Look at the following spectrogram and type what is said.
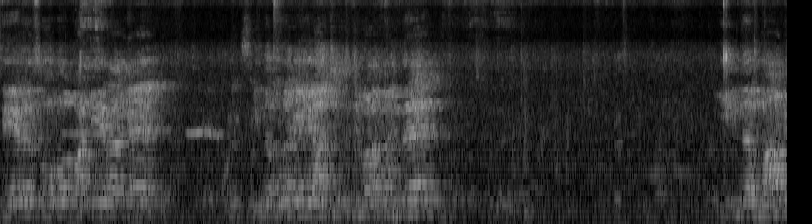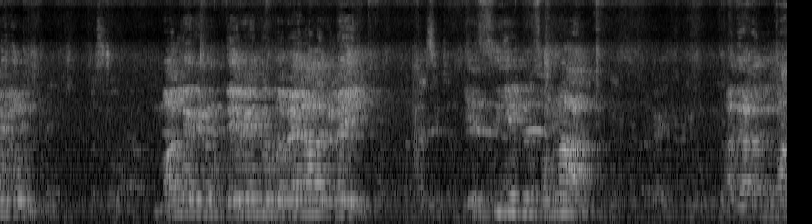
சேர சோழ பாண்டியராக இந்த உலகை ஆட்சி செஞ்சு வளம் வந்த இந்த மாபெரும் மல்லரிடம் தேவேந்திர வேளாளர்களை எஸ்சி என்று சொன்னால் அது அடங்குமா?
